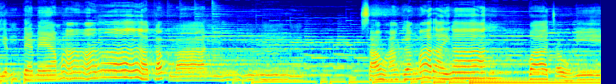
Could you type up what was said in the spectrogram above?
เห็นแต่แม่มากับหลาน สาวห่างเครื่องมารายงาน ว่าเจ้านี้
